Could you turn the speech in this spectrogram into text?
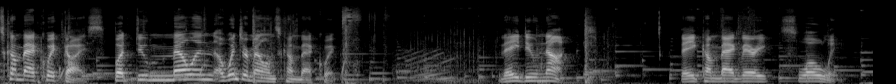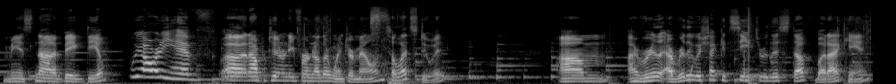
come back quick, guys. But do melon, uh, winter melons come back quick? They do not. They come back very slowly. I mean, it's not a big deal we already have uh, an opportunity for another winter melon, so let's do it. Um, I really, I really wish I could see through this stuff, but I can't.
